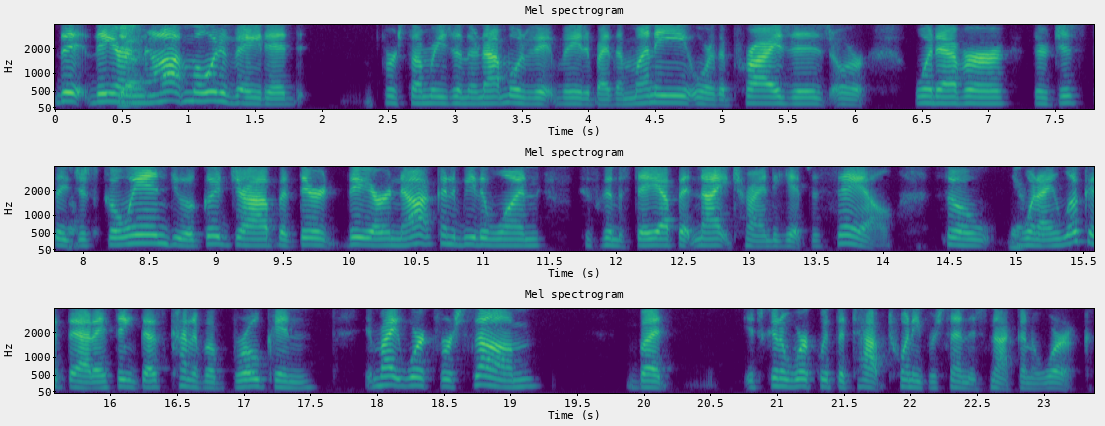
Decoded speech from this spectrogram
They, they are yeah. not motivated for some reason. They're not motivated by the money or the prizes or whatever. They're just, they just go in, do a good job, but they're, they are not going to be the one who's going to stay up at night trying to get the sale. So yeah. when I look at that, I think that's kind of a broken, it might work for some, but it's going to work with the top 20%. It's not going to work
